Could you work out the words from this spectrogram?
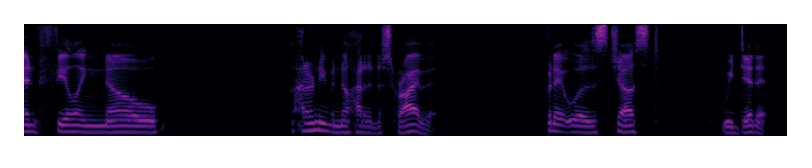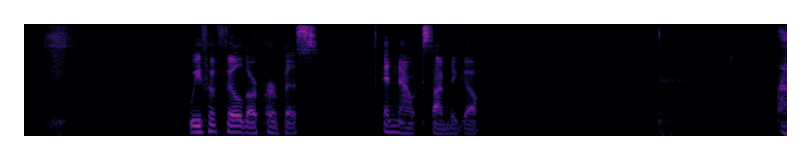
and feeling no I don't even know how to describe it. But it was just we did it. We fulfilled our purpose and now it's time to go.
